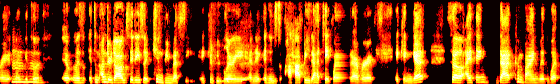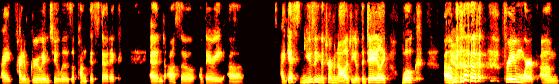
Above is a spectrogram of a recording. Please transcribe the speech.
right? Mm-hmm. like it's a mm-hmm. it was it's an underdog city so it can be messy it can be blurry and, it, and it's happy to take whatever it can get so i think that combined with what i kind of grew into was a punk aesthetic and also a very uh, i guess using the terminology of the day like woke um, yeah. framework um,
